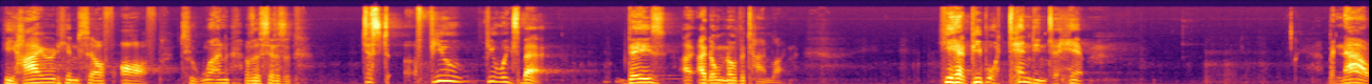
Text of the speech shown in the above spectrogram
He hired himself off to one of the citizens just a few few weeks back, days I, I don't know the timeline. He had people attending to him. But now,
